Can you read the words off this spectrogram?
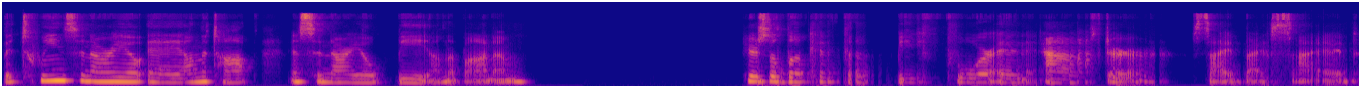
between scenario A on the top and scenario B on the bottom. Here's a look at the before and after side by side.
